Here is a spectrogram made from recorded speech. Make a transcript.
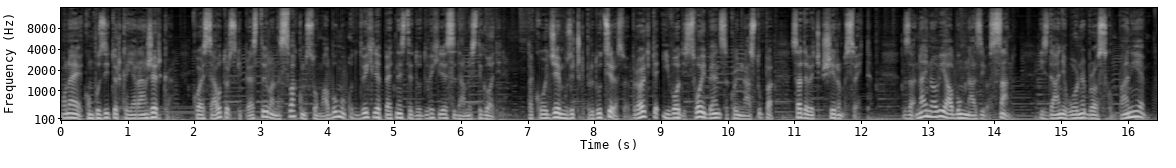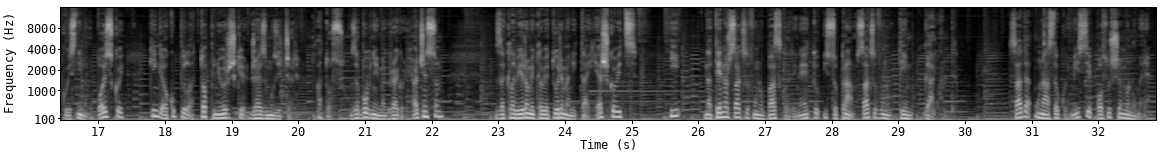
Ona je kompozitorka i aranžerka, koja se autorski predstavila na svakom svom albumu od 2015. do 2017. godine. Takođe, muzički producira svoje projekte i vodi svoj bend sa kojim nastupa sada već širom sveta. Za najnoviji album naziva Sun, izdanje Warner Bros. kompanije, koji je sniman u Poljskoj, King je okupila top njurške jazz muzičare, a to su za bubnjima Gregory Hutchinson, za klavirom i klavijaturima Nitaj Herškovic i na tenor saksofonu, bas klarinetu i soprano saksofonu Tim Garland. Sada u nastavku emisije poslušajmo numere.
